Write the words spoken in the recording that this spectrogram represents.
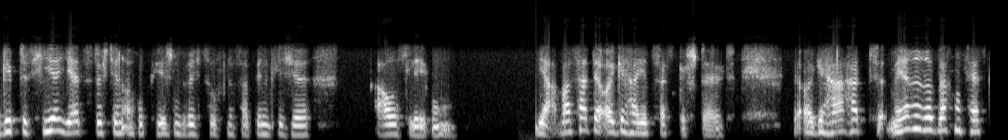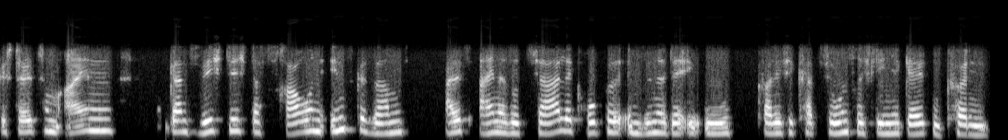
gibt es hier jetzt durch den Europäischen Gerichtshof eine verbindliche Auslegung. Ja, was hat der EuGH jetzt festgestellt? Der EuGH hat mehrere Sachen festgestellt. Zum einen ganz wichtig, dass Frauen insgesamt als eine soziale Gruppe im Sinne der EU-Qualifikationsrichtlinie gelten können.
